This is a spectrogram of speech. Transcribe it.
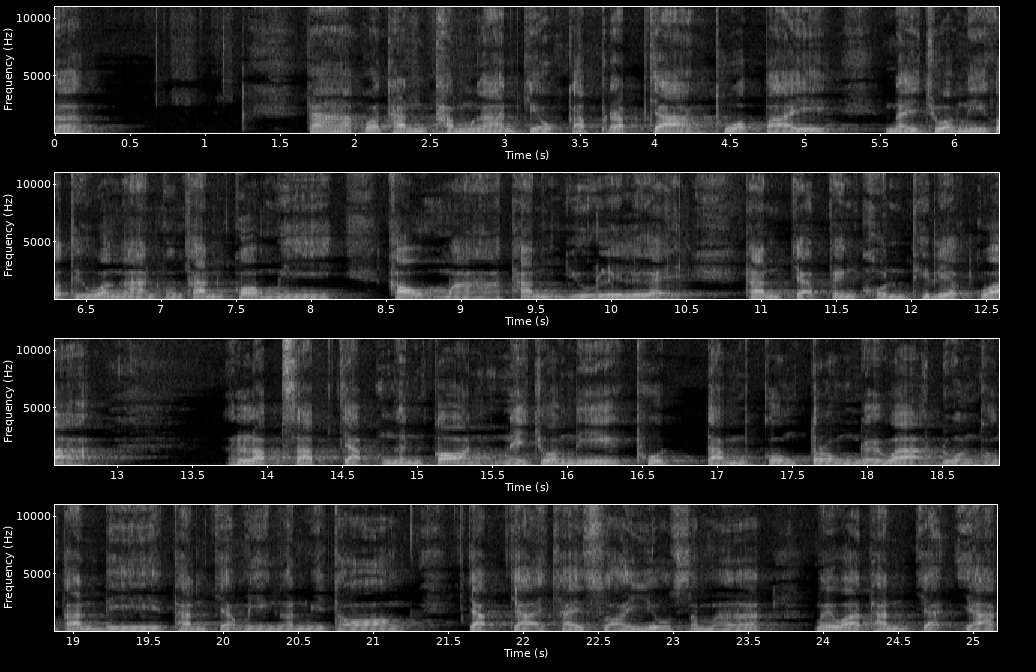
อ ถ้าหากว่าท่านทำงานเกี่ยวกับรับจ้างทั่วไป ในช่วงนี้ก็ถือว่างานของท่านก็มีเข้ามาหาท่านอยู่เรื่อยๆ ท่านจะเป็นคนที่เรียกว่า รับทรัพย์จับเงินก้อนในช่วงนี้พูดตามกงตรงเลยว่าดวงของท่านดี ท่านจะมีเงินมีทอง จับจ่ายใช้สอยอยู่เสมอ ไม่ว่าท่านจะอยาก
